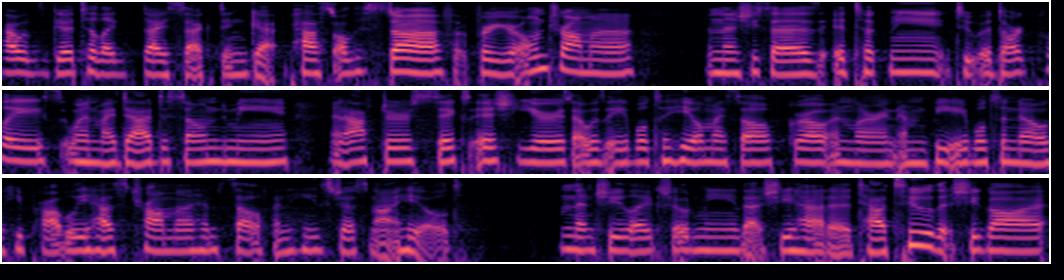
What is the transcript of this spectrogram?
how it's good to like dissect and get past all this stuff for your own trauma. And then she says, It took me to a dark place when my dad disowned me. And after six ish years, I was able to heal myself, grow, and learn, and be able to know he probably has trauma himself and he's just not healed. And then she like showed me that she had a tattoo that she got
